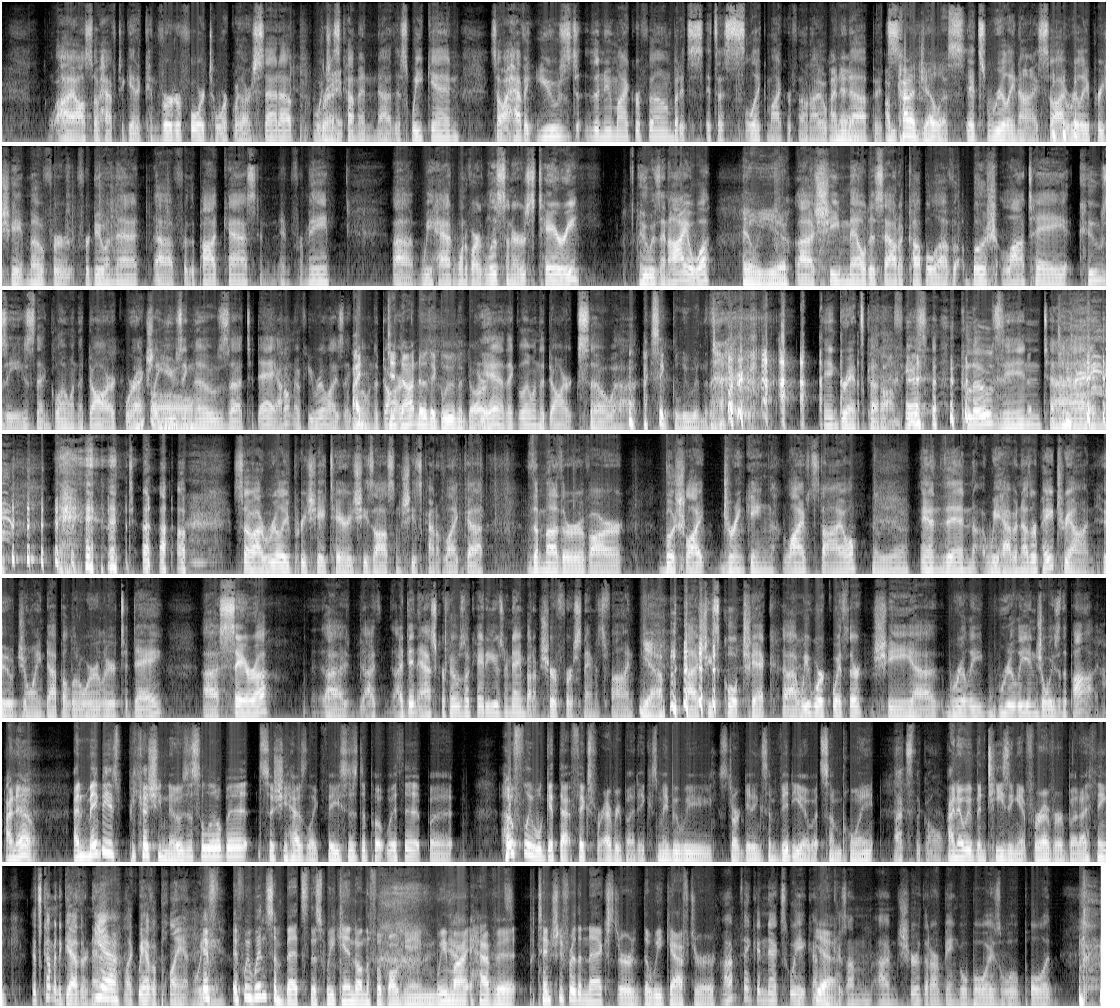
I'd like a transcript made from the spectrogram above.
I also have to get a converter for it to work with our setup, which is coming uh, this weekend. So I haven't used the new microphone, but it's it's a slick microphone. I I opened know. it up. It's I'm kind of jealous. it's really nice. So I really appreciate Mo for for doing that uh, for the podcast and, and for me. Uh, we had one of our listeners, Terry, who was in Iowa. Hell yeah. Uh, she mailed us out a couple of Busch Latte koozies that glow in the dark. We're actually Oh. using those uh, today. I don't know if you realize they glow I in the dark. did not know they glue in the dark. Yeah, they glow in the dark. So, uh, I said glue in the dark. and Grant's cut off. He's closing time. and, uh, so I really appreciate Terry. She's awesome. She's kind of like uh, the mother of our Busch Light drinking lifestyle. Hell yeah. And then we have another Patreon who joined up a little earlier today. Uh, Sarah. Uh, I, I didn't ask her if it was okay to use her name, but I'm sure first name is fine. Yeah. Uh, she's a cool chick. Uh, we work with her. She uh, really, really enjoys the pod. I know. And maybe it's because she knows us a little bit, so she has like faces to put with it, but hopefully we'll get that fixed for everybody because maybe we start getting some video at some point. That's the goal. I know we've been teasing it forever, but I think It's coming together now. Yeah. Like we have a plan. We if if we win some bets this weekend on the football game, we Yeah. might have it potentially for the next or the week after. I'm thinking next week. I Yeah. Because I'm I'm sure that our Bengal boys will pull it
